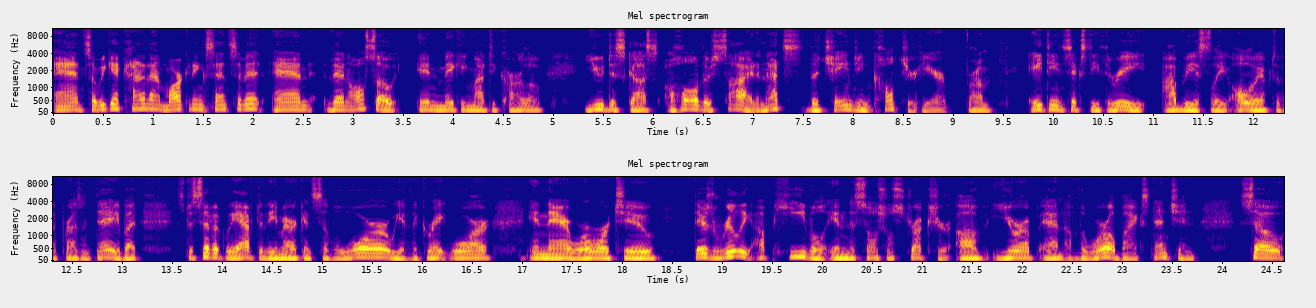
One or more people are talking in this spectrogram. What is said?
And so we get kind of that marketing sense of it. And then also in making Monte Carlo, you discuss a whole other side. And that's the changing culture here from 1863, obviously all the way up to the present day, but specifically after the American Civil War, we have the Great War in there, World War II there's really upheaval in the social structure of Europe and of the world by extension. So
